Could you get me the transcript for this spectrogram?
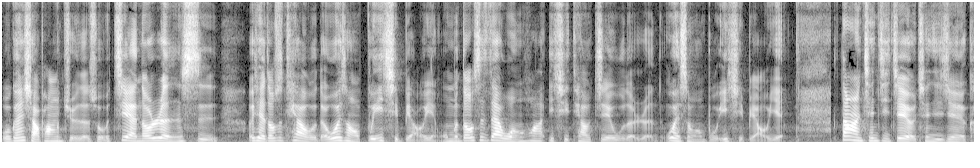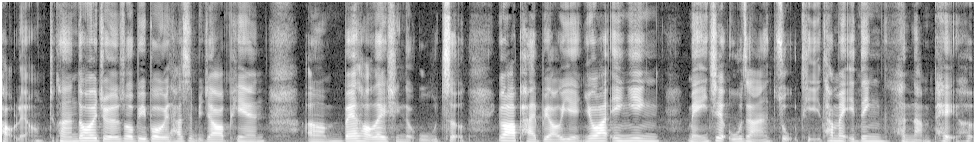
我跟小胖觉得说，既然都认识，而且都是跳舞的，为什么不一起表演？我们都是在文化一起跳街舞的人，为什么不一起表演？当然前几届有前几届的考量，可能都会觉得说 B boy 他是比较偏嗯 battle 类型的舞者，又要排表演，又要应应每一届舞展的主题，他们一定很难配合。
